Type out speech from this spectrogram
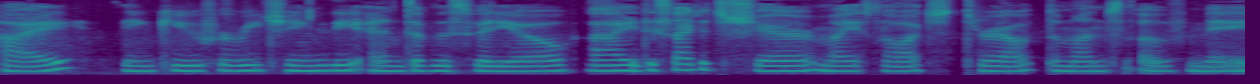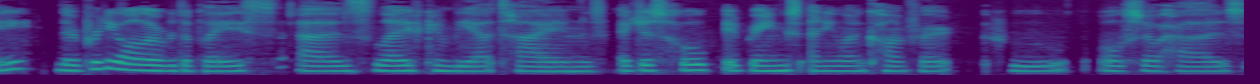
Hi, thank you for reaching the end of this video. I decided to share my thoughts throughout the month of May. They're pretty all over the place, as life can be at times. I just hope it brings anyone comfort who also has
